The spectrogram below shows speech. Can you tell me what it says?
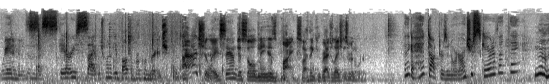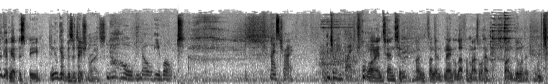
wait a minute. This is a scary sight. Which one of you bought the Brooklyn Bridge? Actually, Sam just sold me his bike, so I think congratulations are in order. I think a head doctor's in order. Aren't you scared of that thing? No, he'll get me up to speed, and you'll get visitation rights. No, no, he won't. Nice try. Enjoy your bike. Oh, I intend to. I'm, if I'm mangled up, I might as well have fun doing it.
